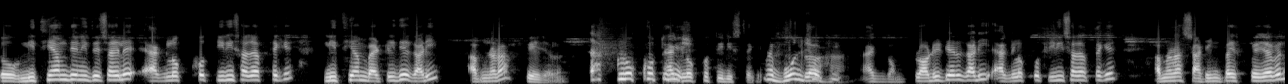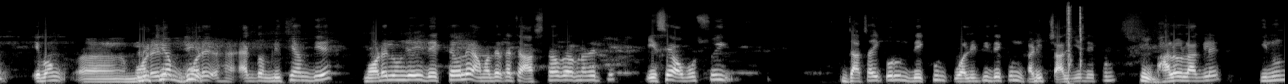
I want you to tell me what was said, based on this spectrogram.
তো লিথিয়াম দিয়ে নিতে চাইলে এক লক্ষ তিরিশ হাজার থেকে লিথিয়াম ব্যাটারি দিয়ে গাড়ি আপনারা পেয়ে যাবেন। এক লক্ষ এক লক্ষ তিরিশ থেকে। মানে বলছো হ্যাঁ, একদম। প্লডিটের গাড়ি এক লক্ষ তিরিশ হাজার থেকে আপনারা স্টার্টিং প্রাইস পেয়ে যাবেন এবং মডেল মডেল হ্যাঁ একদম লিথিয়াম দিয়ে। মডেল অনুযায়ী দেখতে হলে আমাদের কাছে আসতে হবে আপনাদেরকে। এসে অবশ্যই যাচাই করুন দেখুন কোয়ালিটি দেখুন গাড়ি চালিয়ে দেখুন ভালো লাগলে কিনুন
